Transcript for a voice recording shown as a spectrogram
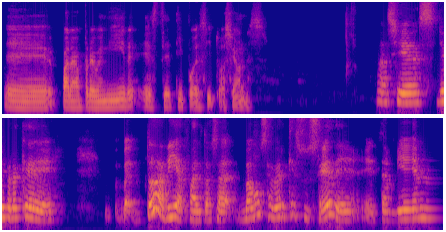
eh, para prevenir este tipo de situaciones? Así es, yo creo que todavía falta, o sea, vamos a ver qué sucede eh, también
